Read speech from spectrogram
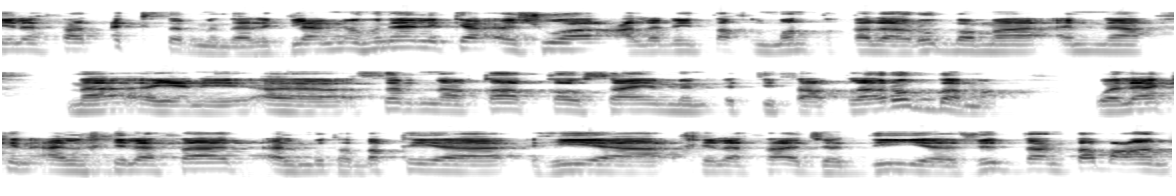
خلافات أكثر من ذلك لأن هنالك أجواء على نطاق المنطقة لربما أن ما يعني صرنا قاب قوسين من اتفاق. لربما ولكن الخلافات المتبقية هي خلافات جدية جدا. طبعا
